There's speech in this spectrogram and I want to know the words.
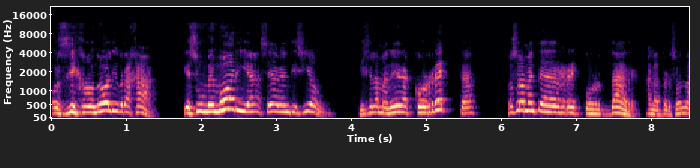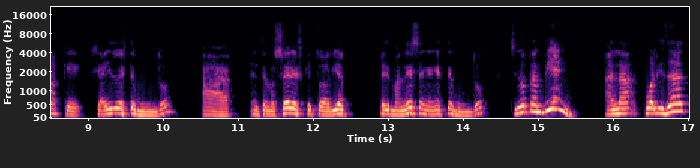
o Zichronol Ibrahá, que su memoria sea bendición. Y esa es la manera correcta, no solamente de recordar a la persona que se ha ido de este mundo, a, entre los seres que todavía permanecen en este mundo, sino también a la cualidad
